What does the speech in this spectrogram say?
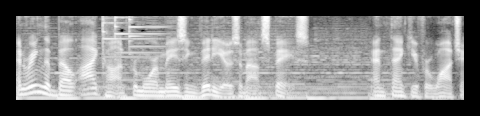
and ring the bell icon for more amazing videos about space. And thank you for watching.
